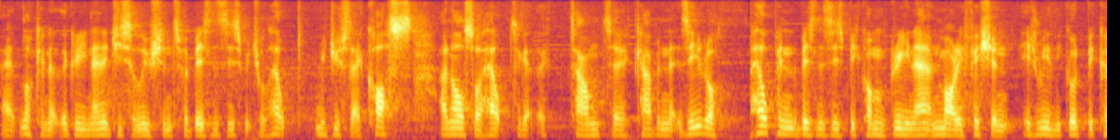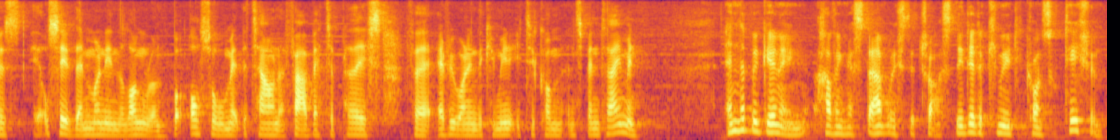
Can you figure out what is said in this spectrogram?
uh, looking at the green energy solutions for businesses which will help reduce their costs and also help to get the town to carbon net zero. Helping the businesses become greener and more efficient is really good because it'll save them money in the long run but also will make the town a far better place for everyone in the community to come and spend time in. In the beginning, having established the trust, they did a community consultation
